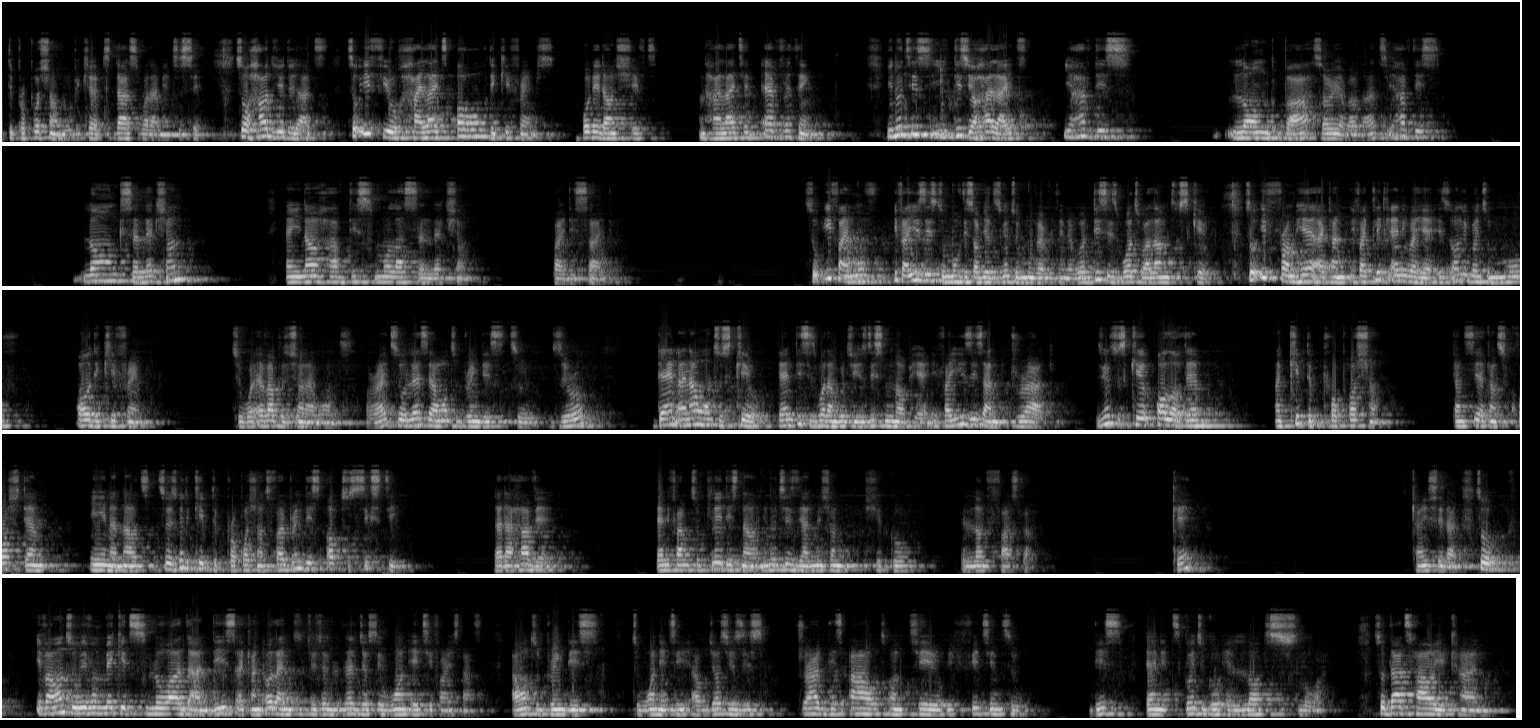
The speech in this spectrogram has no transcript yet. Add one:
the proportion will be kept. That's what I meant to say. So how do you do that? So if you highlight all the keyframes, holding down shift and highlighting everything, you notice this your highlight, you have this long bar, sorry about that. You have this long selection and you now have this smaller selection by the side. So if I move, if I use this to move this object, it's going to move everything there. But this is what will allow me to scale. So if from here I can, if I click anywhere here, it's only going to move all the keyframe to whatever position I want. All right. So let's say I want to bring this to zero. Then I now want to scale. Then this is what I'm going to use this knob here. If I use this and drag, it's going to scale all of them and keep the proportion. You can see I can squash them in and out. So it's going to keep the proportions. If I bring this up to 60 that I have here, then if I'm to play this now, you notice the animation should go a lot faster. Okay? Can you see that? So if I want to even make it slower than this, I can, all I'm, do, let's just say 180 for instance. I want to bring this to 180. I will just use this drag this out until it fits into this, then it's going to go a lot slower. So that's how you can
